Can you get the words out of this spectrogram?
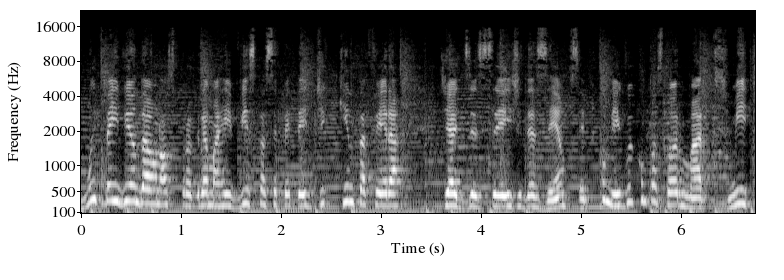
Muito bem-vindo ao nosso programa Revista CPT de quinta-feira, dia 16 de dezembro, sempre comigo e com o pastor Marcos Schmidt,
